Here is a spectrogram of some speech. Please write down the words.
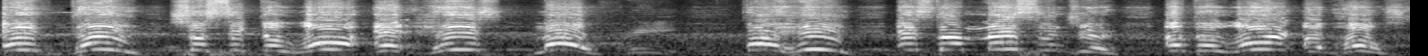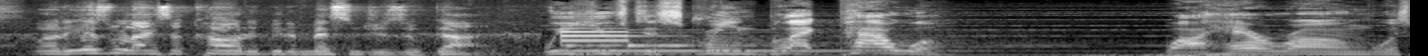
And they shall seek the law at his mouth. For he is the messenger of the Lord of hosts. Well, the Israelites are called to be the messengers of God. We used to scream black power while Heron was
